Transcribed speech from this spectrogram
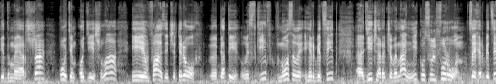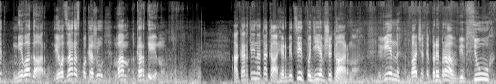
підмерша. Потім одійшла, і в фазі 4-5 листків вносили гербіцид, е, діюча речовина нікосульфурон. Це гербіцид Міладар. І от зараз покажу вам картину. А картина така: гербіцид подіяв шикарно. Він, бачите, прибрав вівсюх,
